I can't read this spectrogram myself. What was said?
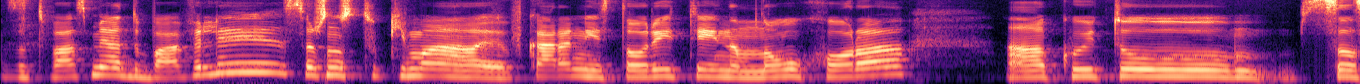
Затова сме я добавили. Всъщност тук има вкарани историите и на много хора, а, които са,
